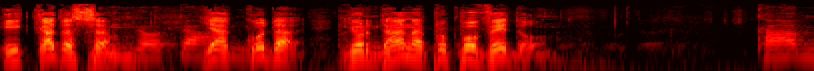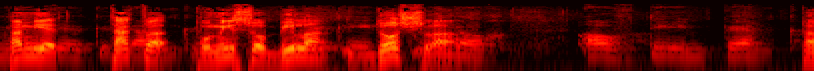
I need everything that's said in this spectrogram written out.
i kada sam ja koda Jordana propovedao, pa mi je takva pomisao bila došla, pa,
